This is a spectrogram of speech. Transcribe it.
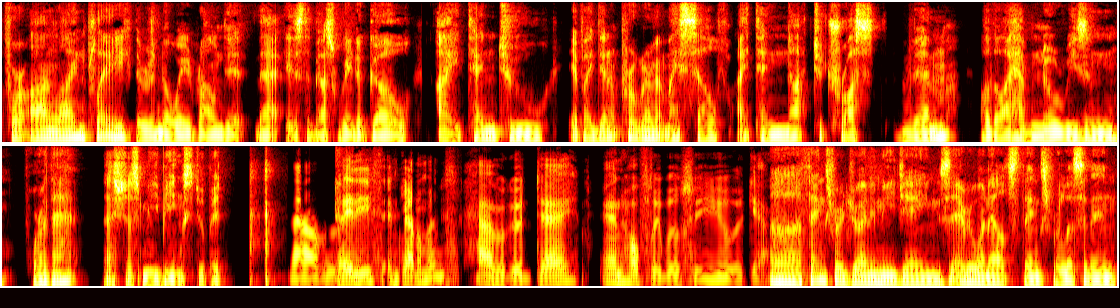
For online play, there's no way around it. That is the best way to go. I tend to, if I didn't program it myself, I tend not to trust them, although I have no reason for that. That's just me being stupid. Now, ladies and gentlemen, have a good day, and hopefully we'll see you again. Uh, thanks for joining me, James. Everyone else, thanks for listening.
